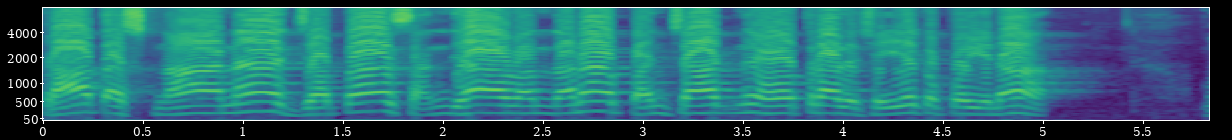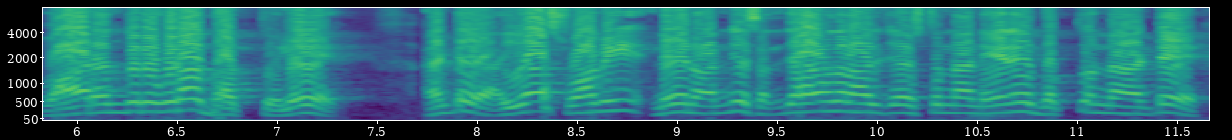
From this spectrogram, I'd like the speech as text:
ప్రాత స్నాన జప సంధ్యావందన పంచాగ్నిహోత్రాలు చేయకపోయినా వారందరూ కూడా భక్తులే. అంటే అయ్యా స్వామి నేను అన్ని సంధ్యావందనాలు చేస్తున్నా నేనే భక్తున్నా అంటే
